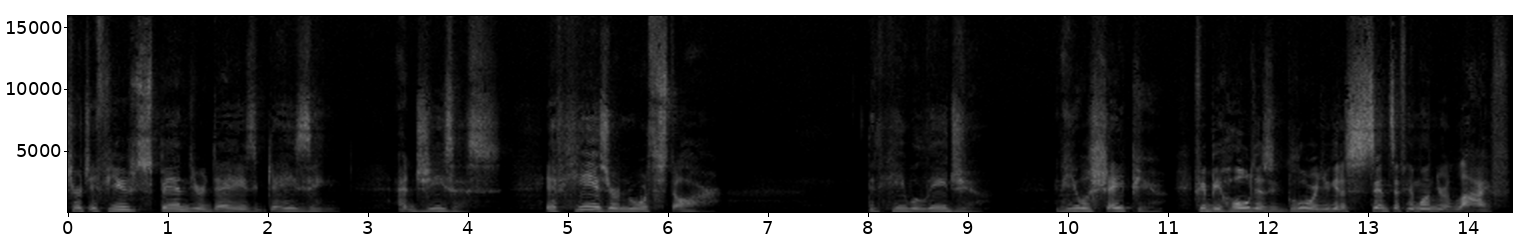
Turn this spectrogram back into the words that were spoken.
Church, if you spend your days gazing at Jesus, if He is your North Star, then He will lead you and He will shape you. If you behold His glory, you get a sense of Him on your life,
